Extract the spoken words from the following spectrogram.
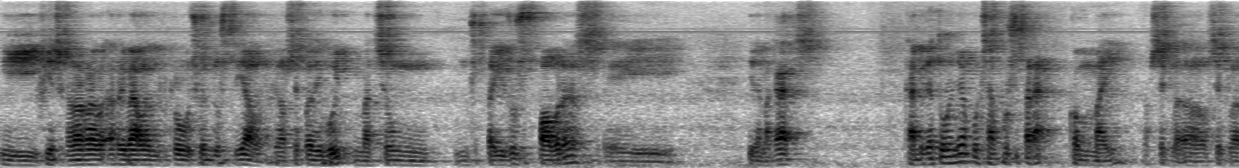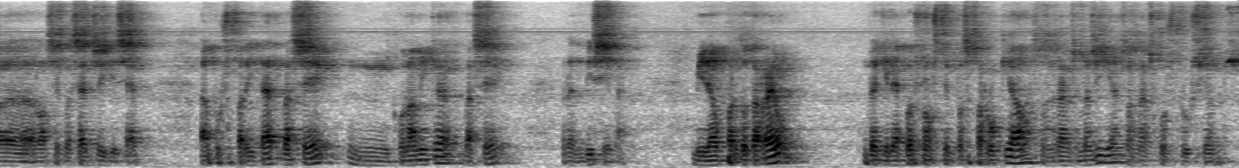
i fins que no arribar la revolució industrial al final del segle XVIII van ser un, uns països pobres i, i demacrats. En canvi, Catalunya va començar a prosperar com mai al segle, al segle, al segle XVI i XVII. La prosperitat va ser mm, econòmica, va ser grandíssima. Mireu per tot arreu, de quina època són els temples parroquials, les grans masies, les grans construccions.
